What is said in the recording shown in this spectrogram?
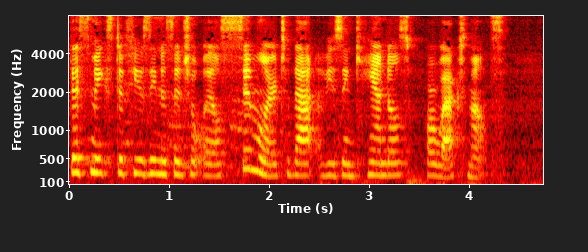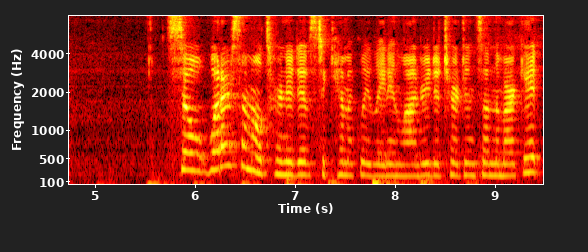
This makes diffusing essential oils similar to that of using candles or wax melts. So, what are some alternatives to chemically laden laundry detergents on the market?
